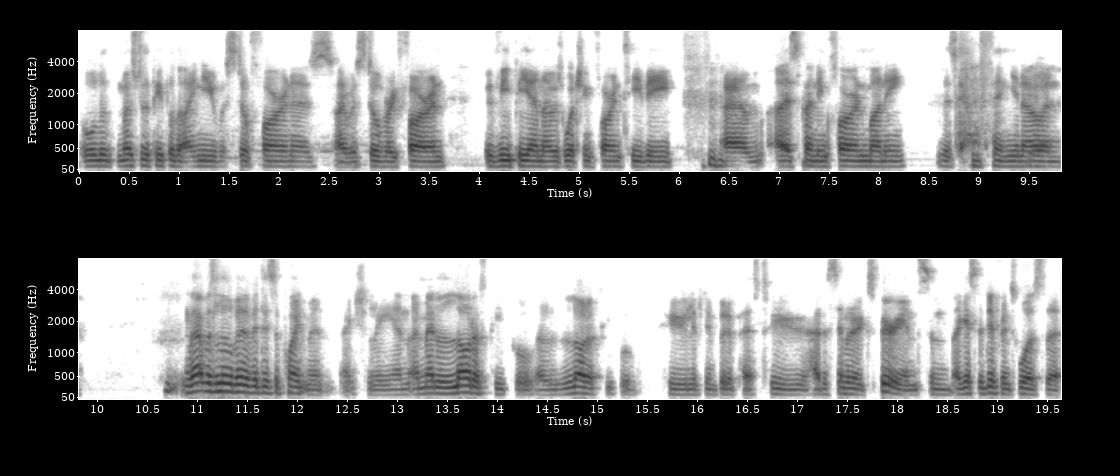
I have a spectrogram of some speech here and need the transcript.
All of most of the people that I knew were still foreigners. I was still very foreign. With VPN, I was watching foreign TV. um, I was spending foreign money. This kind of thing, you know, yeah. and that was a little bit of a disappointment actually. And I met a lot of people, a lot of people who lived in Budapest who had a similar experience. And I guess the difference was that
